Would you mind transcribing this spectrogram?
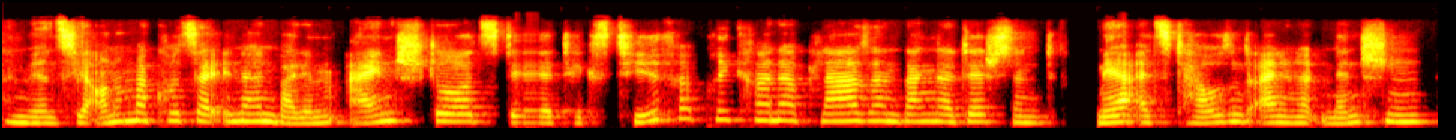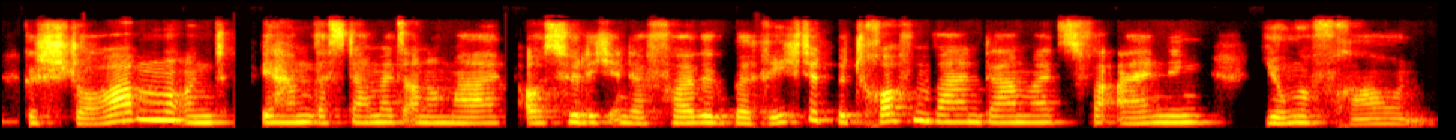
Wenn wir uns hier auch noch mal kurz erinnern, bei dem Einsturz der Textilfabrik Rana Plaza in Bangladesch sind mehr als 1100 Menschen gestorben und wir haben das damals auch noch mal ausführlich in der Folge berichtet. Betroffen waren damals vor allen Dingen junge Frauen.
